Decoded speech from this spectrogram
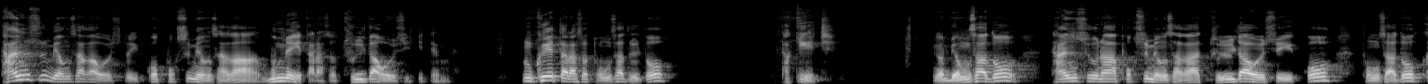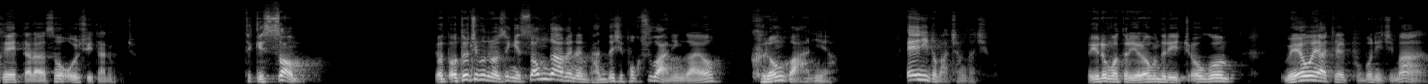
단수 명사가 올 수도 있고 복수 명사가 문맥에 따라서 둘 다 올 수 있기 때문에. 그럼 그에 따라서 동사들도 바뀌겠지. 그러니까 명사도 단수나 복수 명사가 둘 다 올 수 있고 동사도 그에 따라서 올 수 있다는 거죠. 특히 some. 어떤 친구들은 선생님 some 다음에는 반드시 복수가 아닌가요? 그런 거 아니야. any도 마찬가지고. 이런 것들 여러분들이 조금 외워야 될 부분이지만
